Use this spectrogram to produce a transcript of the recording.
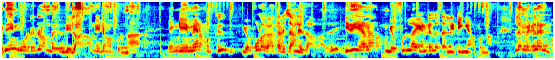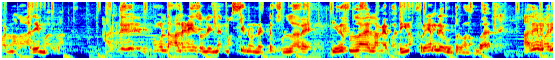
இதையும் போட்டுட்டு நம்ம இப்படி லாக் பண்ணிட்டோம் அப்படின்னா எங்கேயுமே நமக்கு எவ்வளோ காத்தடிச்சாலும் இதாகாது. இது ஏன்னா நம்ம இங்கே ஃபுல்லாக எண்டில் தள்ளிட்டீங்க அப்படின்னா இல்லை மிட்ல நிப்பாட்டினாலும் அதே மாதிரி தான் அடுத்து உங்கள்ட்ட ஆல்ரெடியே சொல்லியிருந்தேன் மஸ்கிட்டோ நெட்டு ஃபுல்லாகவே இது ஃபுல்லாக எல்லாமே பார்த்தீங்கன்னா ஃப்ரேம்லேயே கொடுத்துருக்கோம் நம்ம. அதே மாதிரி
